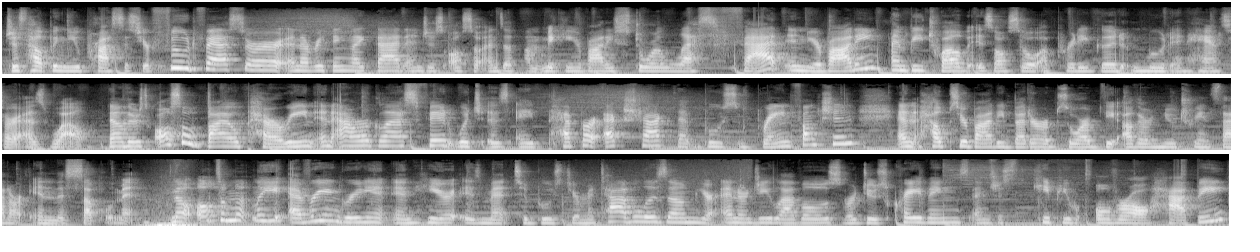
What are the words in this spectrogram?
just helping you process your food faster and everything like that, and just also ends up um, making your body store less fat in your body. And B12 is also a pretty good mood enhancer as well. Now there's also bioperine in Hourglass Fit, which is a pepper extract that boosts brain function and helps your body better absorb absorb the other nutrients that are in this supplement. Now, ultimately, every ingredient in here is meant to boost your metabolism, your energy levels, reduce cravings, and just keep you overall happy.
